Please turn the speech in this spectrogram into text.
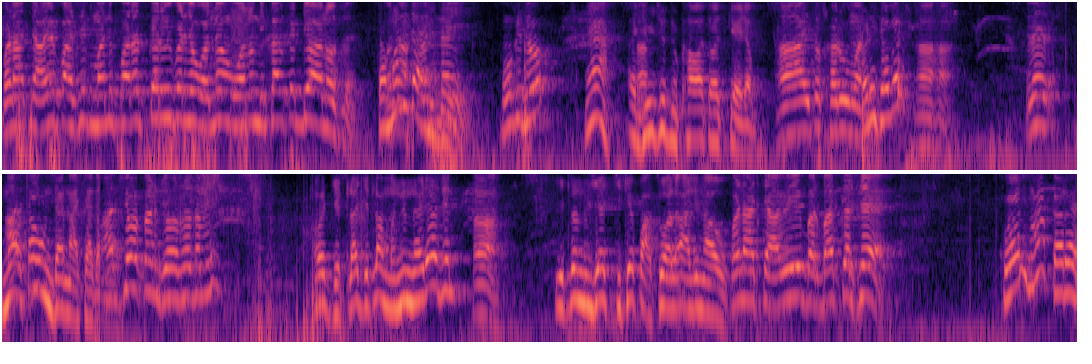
પણ આ ચાવી પાછી મને પરત કરવી પડશે ઓનો ઓનો નિકાલ કરી દેવાનો છે. તમને નહીં. હું કીધું? હે? હજી હજુ દુખાવા તો જ કેડમ હા એ તો ખરું મને. પડી ખબર? હા હા. એટલે માસા ઊંધા નાચા તમે? શું કણ જોશો તમે? હવે જેટલા જેટલા મને નડ્યા છે ને હા. એટલા નુજા ચીકે પાછું આલી ના આવું. પણ આ ચાવી બરબાદ કરશે. કોઈ ના કરે?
